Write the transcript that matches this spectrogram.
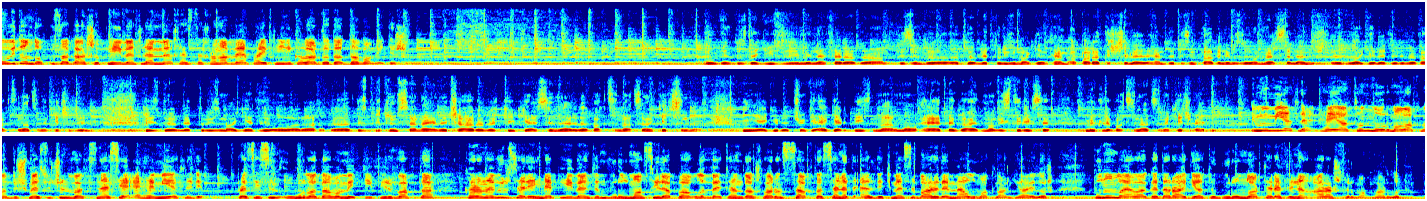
Covid-19-a qarşı peyvəndlənmə xəstəxana və poliklinikalarda da davam edir. Bugün bizdə 120 nəfər adam bizim ə, Dövlət Turizm Agentliyi həm aparat işçiləri, həm də bizim tabeliyimizdə olan müəssisələrin işçiləri bunlar gələcəklər və vaksinasiyasını keçəcəklər. Biz Dövlət Turizm Agentliyi olaraq ə, biz bütün sənayeni çağırırıq ki, gəlsinlər və vaksinasiyanı keçsinlər. Niyə görə? Çünki əgər biz normal həyata qayıtmaq istəyiriksə, mütləq vaksinasiyadan keçməliyik. Ümumiyyətlə, həyatın normal axına düşməsi üçün vaksinasiya əhəmiyyətlidir. Prosesin uğurla davam etdiyi bir vaxtda koronavirus əleyhinə peyvəndin vurulması ilə bağlı vətəndaşların saxta sənəd əldə etməsi barədə məlumatlar yayılır. Bununla əlaqədar aidiyyatı qurumlar tərəfindən araşdırma aparılıb.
